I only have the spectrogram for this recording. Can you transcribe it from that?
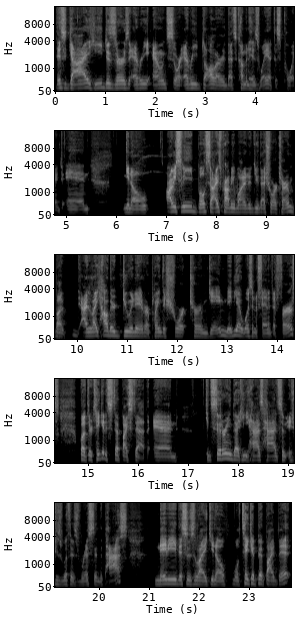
This guy, he deserves every ounce or every dollar that's coming his way at this point. And, you know, obviously both sides probably wanted to do that short term, but I like how they're doing it or playing the short term game. Maybe I wasn't a fan of it first, but they're taking it step by step. And considering that he has had some issues with his wrist in the past, maybe this is like, you know, we'll take it bit by bit,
